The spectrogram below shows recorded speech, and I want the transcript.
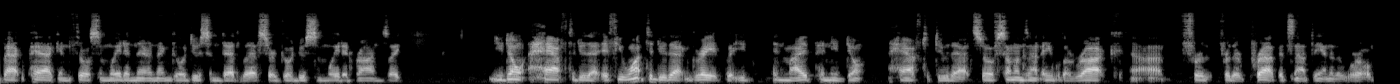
backpack and throw some weight in there and then go do some deadlifts or go do some weighted runs. Like you don't have to do that. If you want to do that, great. But you, in my opinion, don't have to do that. So if someone's not able to ruck uh, for for their prep, it's not the end of the world.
